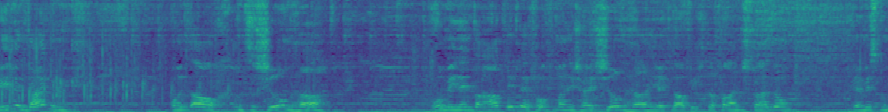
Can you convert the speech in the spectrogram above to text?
Vielen Dank. Und auch unser Schirmherr, prominenter Art, Detlef Hoffmann ist halt Schirmherr hier, glaube ich, der Veranstaltung. Der müssen wir noch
